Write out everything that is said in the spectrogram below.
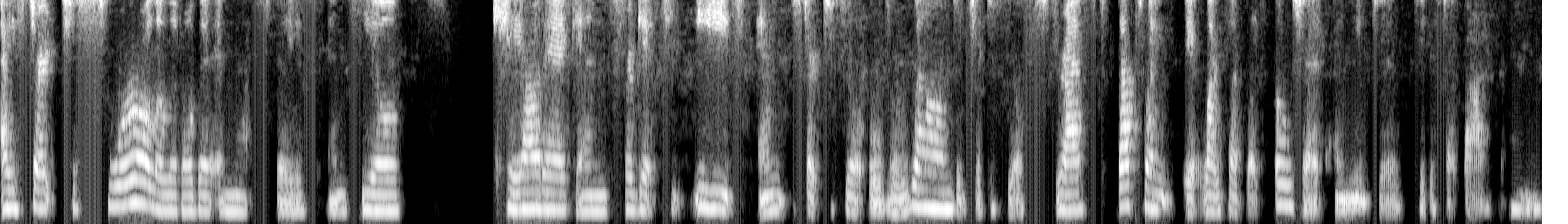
I start to swirl a little bit in that space and feel chaotic and forget to eat and start to feel overwhelmed and start to feel stressed, that's when it lights up like, oh shit, I need to take a step back and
